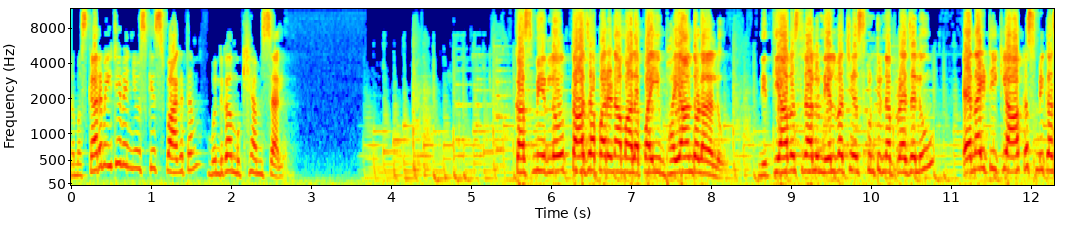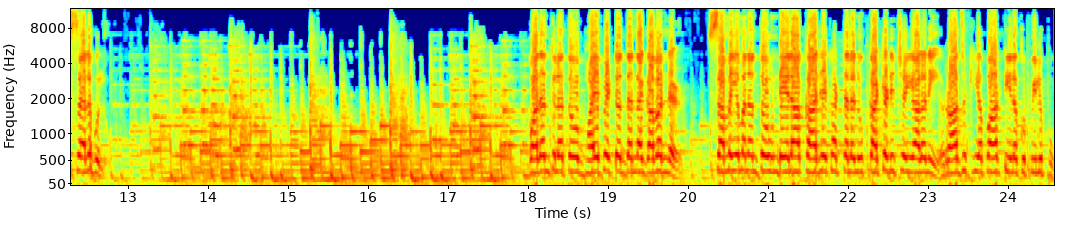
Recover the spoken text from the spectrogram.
నమస్కారం ఈటీవీ న్యూస్కి స్వాగతం. ముందుగా ముఖ్యాంశాలు. కశ్మీర్లో తాజా పరిణామాలపై భయాందోళనలు. నిత్యావసరాలు నిల్వ చేసుకుంటున్న ప్రజలు ఎన్ఐటికి ఆకస్మిక సెలవులు. వదంతులతో భయపెట్టొద్దన్న గవర్నర్ సంయమనంతో ఉండేలా కార్యకర్తలను కట్టడి చేయాలని రాజకీయ పార్టీలకు పిలుపు.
